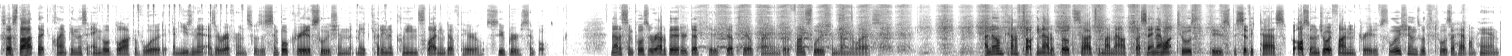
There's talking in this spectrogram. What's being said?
So I thought that clamping this angled block of wood and using it as a reference was a simple creative solution that made cutting a clean sliding dovetail super simple. Not as simple as a router bit or dedicated dovetail plane, but a fun solution nonetheless. I know I'm kind of talking out of both sides of my mouth by saying I want tools to do specific tasks, but also enjoy finding creative solutions with the tools I have on hand.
